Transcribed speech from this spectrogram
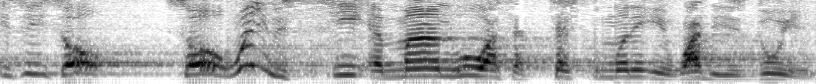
you see, so so when you see a man who has a testimony in what he's doing,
